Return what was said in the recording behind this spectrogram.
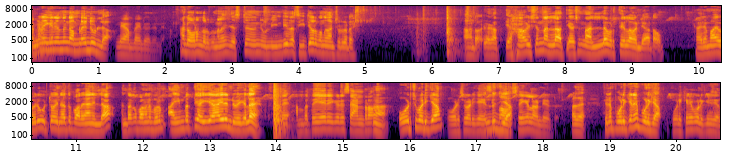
അങ്ങനെ ഇങ്ങനെയൊന്നും കംപ്ലൈന്റ് ഇല്ല. കംപ്ലൈന്റ് വരില്ല. ആ ഡോറും തുറക്കും. നിങ്ങൾ ജസ്റ്റ് ഇന്ത്യയുടെ സീറ്റ് വർക്ക് ഒന്ന് കാണിച്ചു കൊടുക്കട്ടെ. ആണ്ടോ അത്യാവശ്യം നല്ല അത്യാവശ്യം നല്ല വൃത്തിയുള്ള വണ്ടിയാണ് കേട്ടോ കാര്യമായ ഒരു കുറ്റവും ഇതിനകത്ത് പറയാനില്ല. എന്തൊക്കെ പറഞ്ഞാലും വെറും അമ്പത്തി അയ്യായിരം രൂപയ്ക്ക് അല്ലേ? ഓടിച്ചു ഒരു സാൻഡ്രോ. ആ പഠിക്കാം. ഓടിച്ചു പഠിക്കാം. എന്ത് ചെയ്യാം? വണ്ടി കിട്ടും അതെ പിന്നെ പൊളിക്കണേ പൊളിക്കാം. പൊളിക്കണേ പൊളിക്കും ചെയ്യും.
